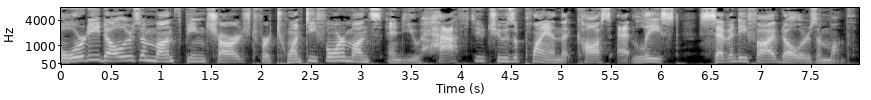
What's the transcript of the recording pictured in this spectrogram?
$40 a month being charged for 24 months, and you have to choose a plan that costs at least $75 a month.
